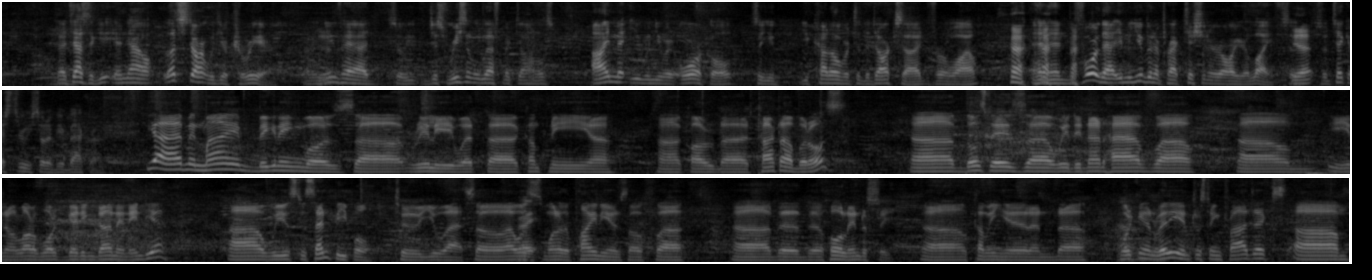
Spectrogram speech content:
Fantastic, and now let's start with your career. I mean, Yeah. you've had, so you just recently left McDonald's. I met you when you were at Oracle, so you, you cut over to the dark side for a while. and then before that, I mean, you've been a practitioner all your life. So, Yeah. so take us through sort of your background. Yeah, I mean, my beginning was uh, really with a company uh, called uh, Tata Burroughs. Uh, those days, uh, we did not have uh, um, you know a lot of work getting done in India. Uh, we used to send people to US, so I was Right. one of the pioneers of uh, uh, the the whole industry uh, coming here and uh, working on very interesting projects. Um,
